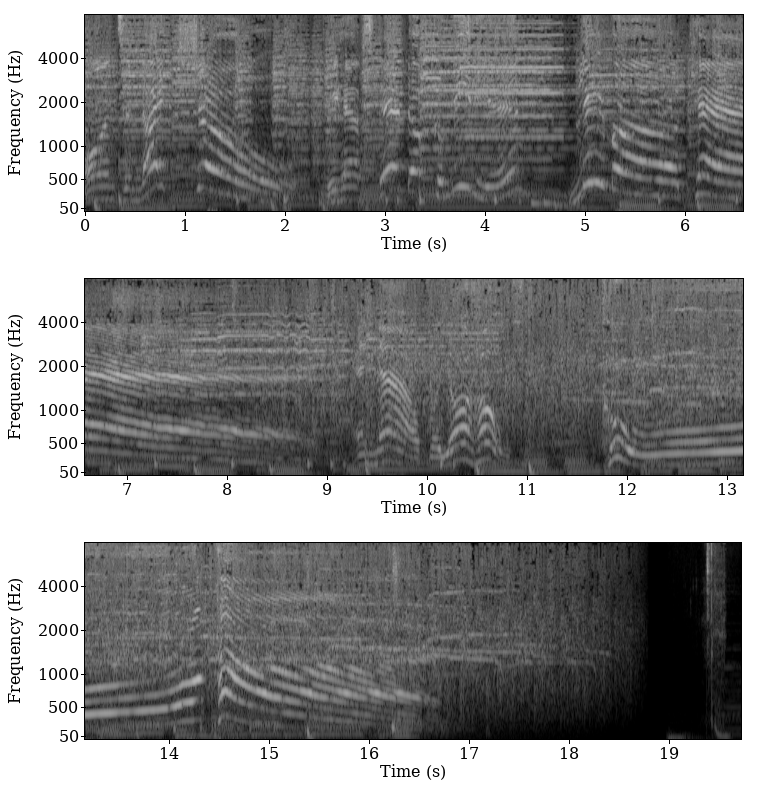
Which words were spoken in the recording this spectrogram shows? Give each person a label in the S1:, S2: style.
S1: On tonight's show, we have stand up comedian Nema Katt. And now for your host, Kool Kard.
